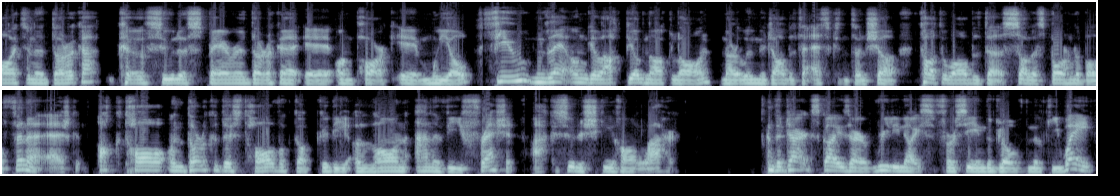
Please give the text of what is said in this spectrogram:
áitina doracha cosúla spéire doracha i an park i muo. Fiú le an gelach beag nach lán mar bhfuil medábalta escint an seo, tá tú ábalta solas bornabal finna escin. Ach tá an doracha dus táhachtach gotí a lán ana bhí freisin a cosúla scíán The dark skies are really nice for seeing the glow of the Milky Way,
